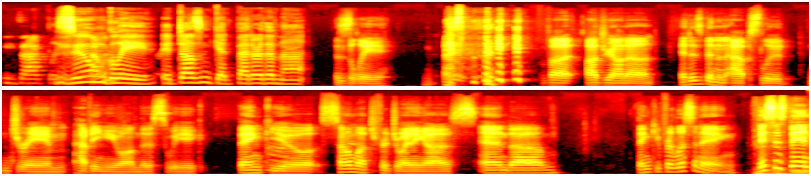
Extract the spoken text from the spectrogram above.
exactly. Zoom Glee. It doesn't get better than that. Zlee. but Adriana, it has been an absolute dream having you on this week. Thank Oh, you so much for joining us. And um thank you for listening. This has been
